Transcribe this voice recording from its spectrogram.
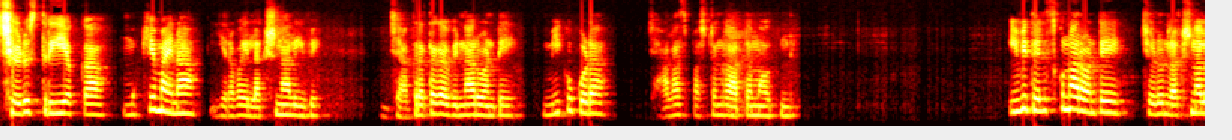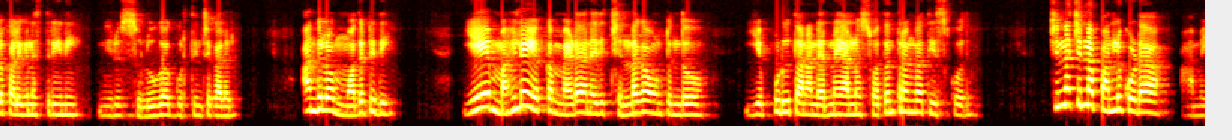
చెడు స్త్రీ యొక్క ముఖ్యమైన ఇరవై లక్షణాలు ఇవే. జాగ్రత్తగా విన్నారు అంటే మీకు కూడా చాలా స్పష్టంగా అర్థమవుతుంది. ఇవి తెలుసుకున్నారు అంటే చెడు లక్షణాలు కలిగిన స్త్రీని మీరు సులువుగా గుర్తించగలరు. అందులో మొదటిది ఏ మహిళ యొక్క మెడ అనేది చిన్నగా ఉంటుందో ఎప్పుడూ తన నిర్ణయాలను స్వతంత్రంగా తీసుకోదు. చిన్న చిన్న పనులు కూడా ఆమె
